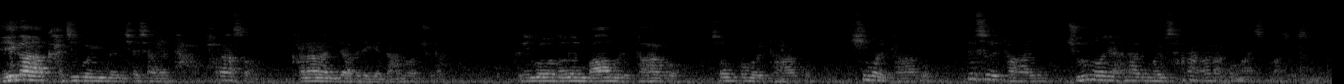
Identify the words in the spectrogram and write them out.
네가 가지고 있는 재산을 다 팔아서 가난한 자들에게 나눠주라. 그리고 너는 마음을 다하고 성품을 다하고 힘을 다하고 뜻을 다하여 주 너의 하나님을 사랑하라고 말씀하셨습니다.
